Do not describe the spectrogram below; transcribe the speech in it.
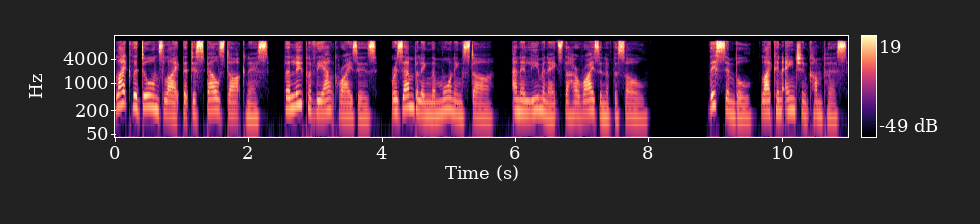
Like the dawn's light that dispels darkness, the loop of the Ankh rises, resembling the morning star, and illuminates the horizon of the soul. This symbol, like an ancient compass,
